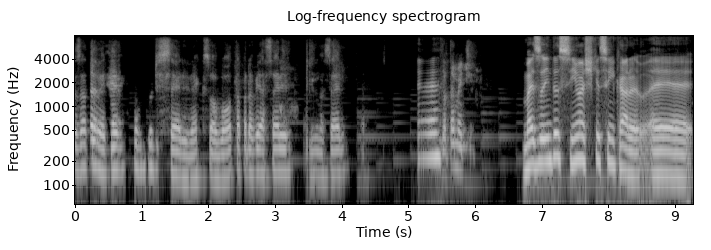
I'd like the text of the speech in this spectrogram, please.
Exatamente, é, é público de série, né? Que só volta para ver a série na série. É. Exatamente. Mas ainda assim, eu acho que assim, cara, é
